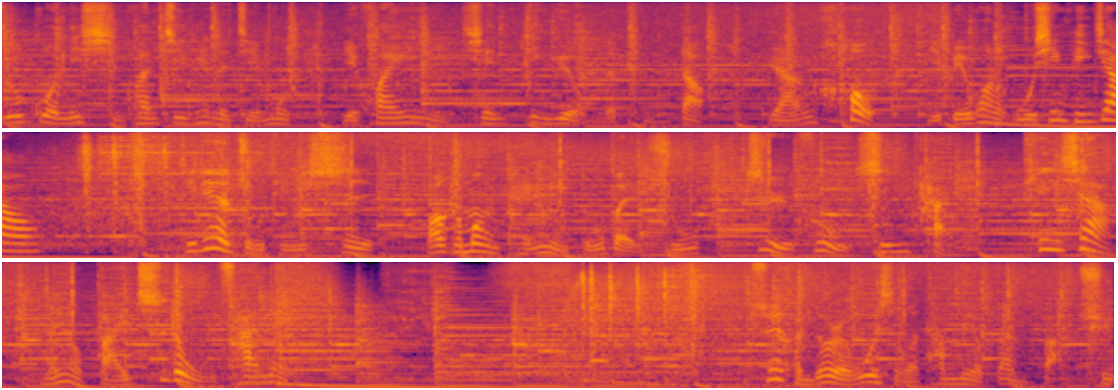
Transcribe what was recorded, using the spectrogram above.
如果你喜欢今天的节目，也欢迎你先订阅我们的频道，然后也别忘了五星评价哦。今天的主题是宝可梦陪你读本书，致富心态。天下没有白吃的午餐呢。所以很多人为什么他没有办法去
